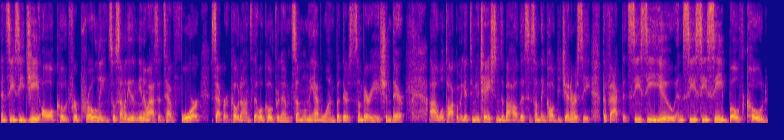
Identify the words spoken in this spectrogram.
and CCG all code for proline. So some of these amino acids have four separate codons that will code for them. Some only have one, but there's there's some variation there. Uh, we'll talk when we get to mutations about how this is something called degeneracy. The fact that CCU and CCC both code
